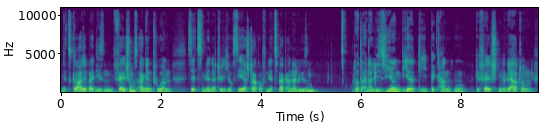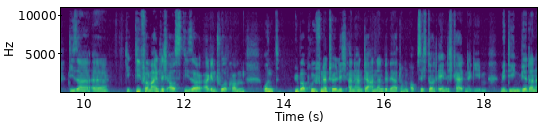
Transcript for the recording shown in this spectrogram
Jetzt gerade bei diesen Fälschungsagenturen setzen wir natürlich auch sehr stark auf Netzwerkanalysen. Dort analysieren wir die bekannten gefälschten Bewertungen dieser, äh, die, die vermeintlich aus dieser Agentur kommen und überprüfen natürlich anhand der anderen Bewertungen, ob sich dort Ähnlichkeiten ergeben, mit denen wir dann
